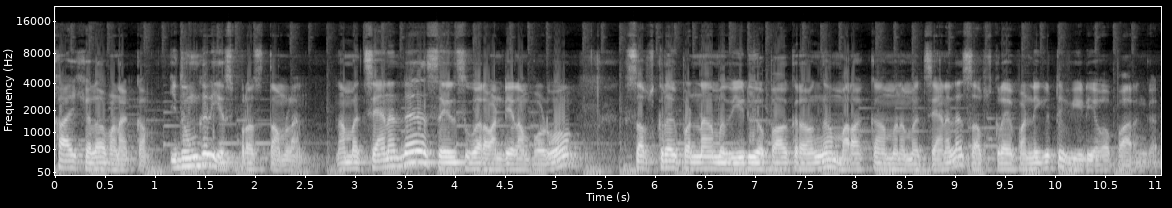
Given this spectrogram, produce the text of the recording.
ஹாய் ஹலோ வணக்கம். இது உங்கள் எஸ்பிரஸ் தமிழன் நம்ம சேனலில் சேல்ஸுக்கு வர வண்டியெல்லாம் போடுவோம். சப்ஸ்கிரைப் பண்ணாமல் வீடியோ பார்க்குறவங்க மறக்காமல் நம்ம சேனலை சப்ஸ்கிரைப் பண்ணிக்கிட்டு வீடியோவை பாருங்கள்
